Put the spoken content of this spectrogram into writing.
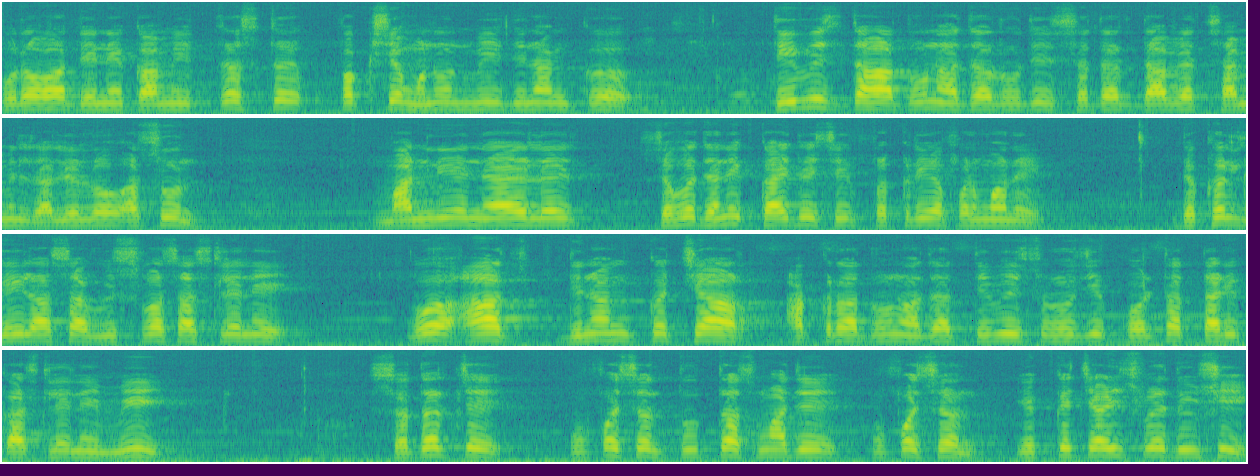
पुरावा देणेकामी त्रस्त पक्ष म्हणून मी दिनांक तेवीस दहा दोन हजार रोजी सदर दाव्यात सामील झालेलो असून माननीय न्यायालय संवैधानिक कायदेशीर प्रक्रियाप्रमाणे दखल घेईल असा विश्वास असल्याने व आज दिनांक चार अकरा दोन हजार तेवीस रोजी कोर्टात तारीख असल्याने मी सदरचे उपोषण तुर्तास माझे उपोषण एक्केचाळीसव्या दिवशी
